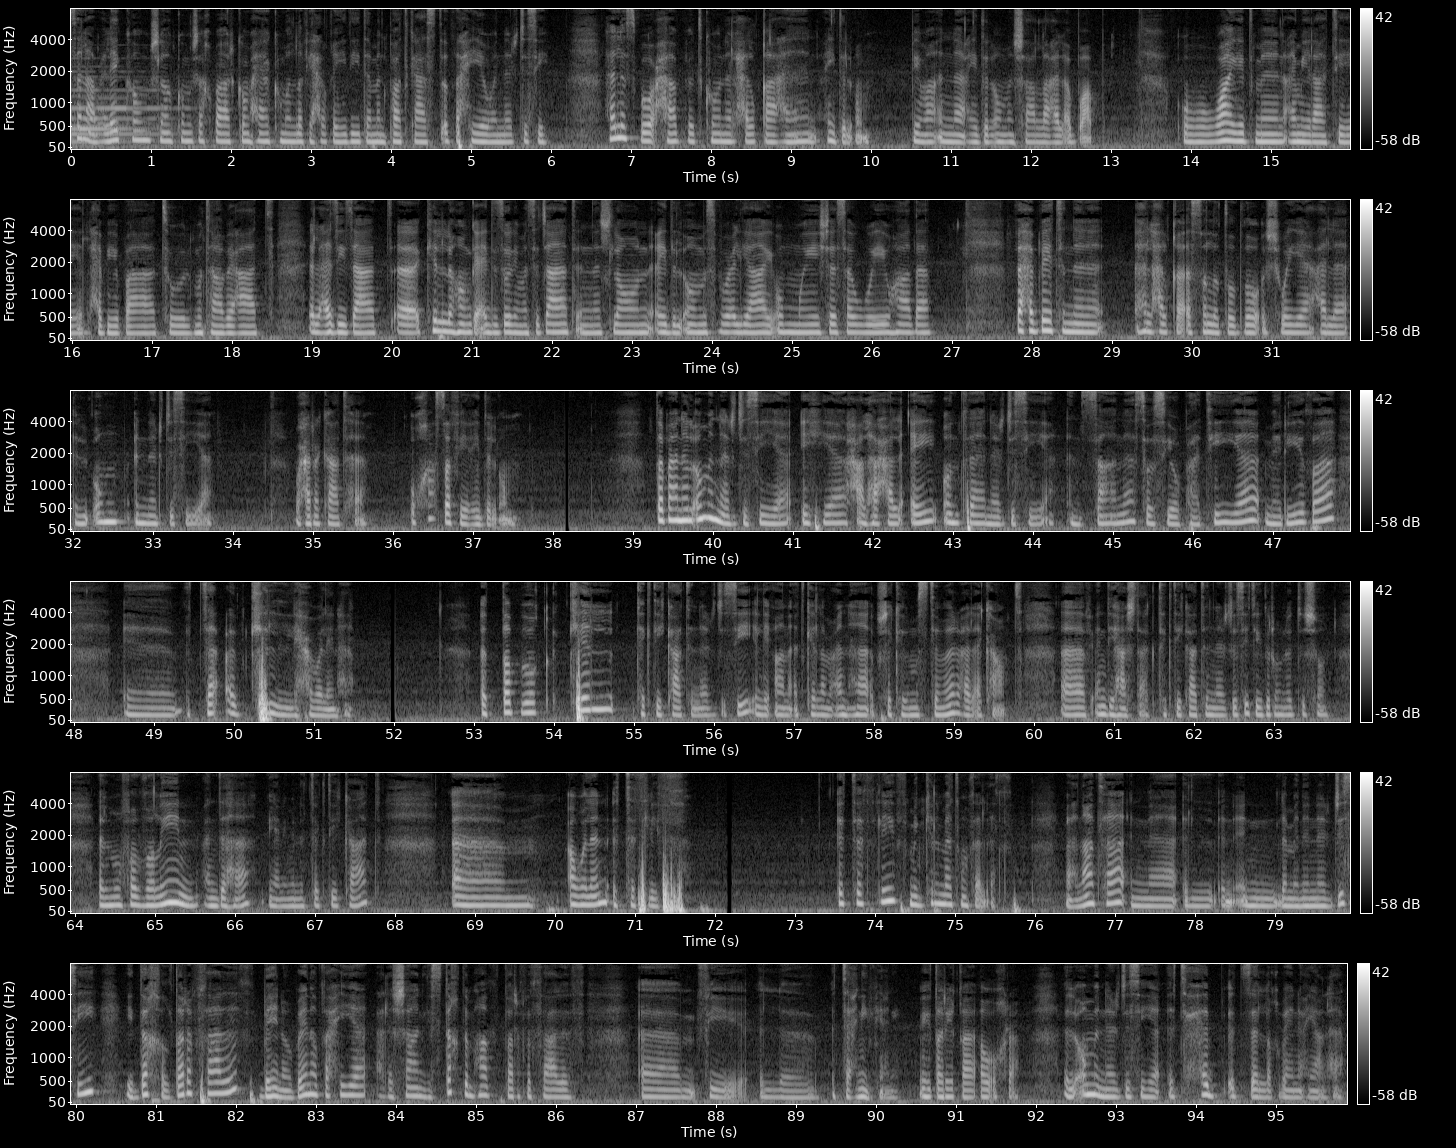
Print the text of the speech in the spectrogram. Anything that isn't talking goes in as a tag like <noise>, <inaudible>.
السلام عليكم. شلونكم؟ وش أخباركم؟ حياكم الله في حلقة جديدة من بودكاست الضحية والنرجسي. هالأسبوع حابة تكون الحلقة عن عيد الأم بما أن عيد الأم إن شاء الله على الأبواب. ووايد من عميلاتي الحبيبات والمتابعات العزيزات آه، كلهم قاعد يدزولي مسجات إن شلون عيد الأم الأسبوع الجاي أمي شو أسوي؟ وهذا. فحبيت إن هالحلقة أسلط الضوء شوية على الأم النرجسية وحركاتها وخاصة في عيد الأم. طبعا الأم النرجسية هي حالها حال أي أنثى نرجسية إنسانة سوسيوباتية مريضة آه، تتعب كل اللي حوالينها. تطبق كل تكتيكات النرجسي اللي أنا أتكلم عنها بشكل مستمر على ال account. آه عندي هاشتاج تكتيكات النرجسي تقدرون تدشون. المفضلين عندها يعني من التكتيكات أولا التثليث. التثليث من كلمة مثلث. معناتها إن, إن لما النرجسي يدخل طرف ثالث بينه وبين الضحية علشان يستخدم هذا الطرف الثالث في التعنيف يعني بطريقة أو أخرى. الأم النرجسية تحب تزلق بين عيالها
